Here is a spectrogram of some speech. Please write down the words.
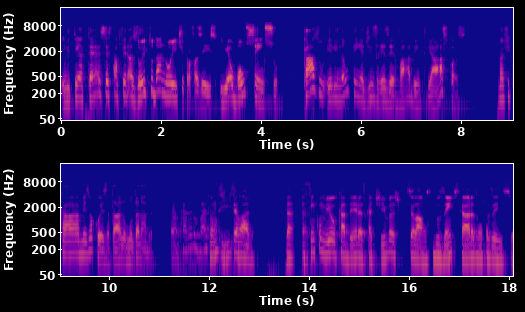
ele tem até sexta-feira às 8 da noite para fazer isso. E é o bom senso. Caso ele não tenha desreservado, entre aspas, vai ficar a mesma coisa, tá? Não muda nada. É, o cara não vai então, fazer isso. Sei lá, das 5 mil cadeiras cativas, tipo, sei lá, uns 200 caras vão fazer isso.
